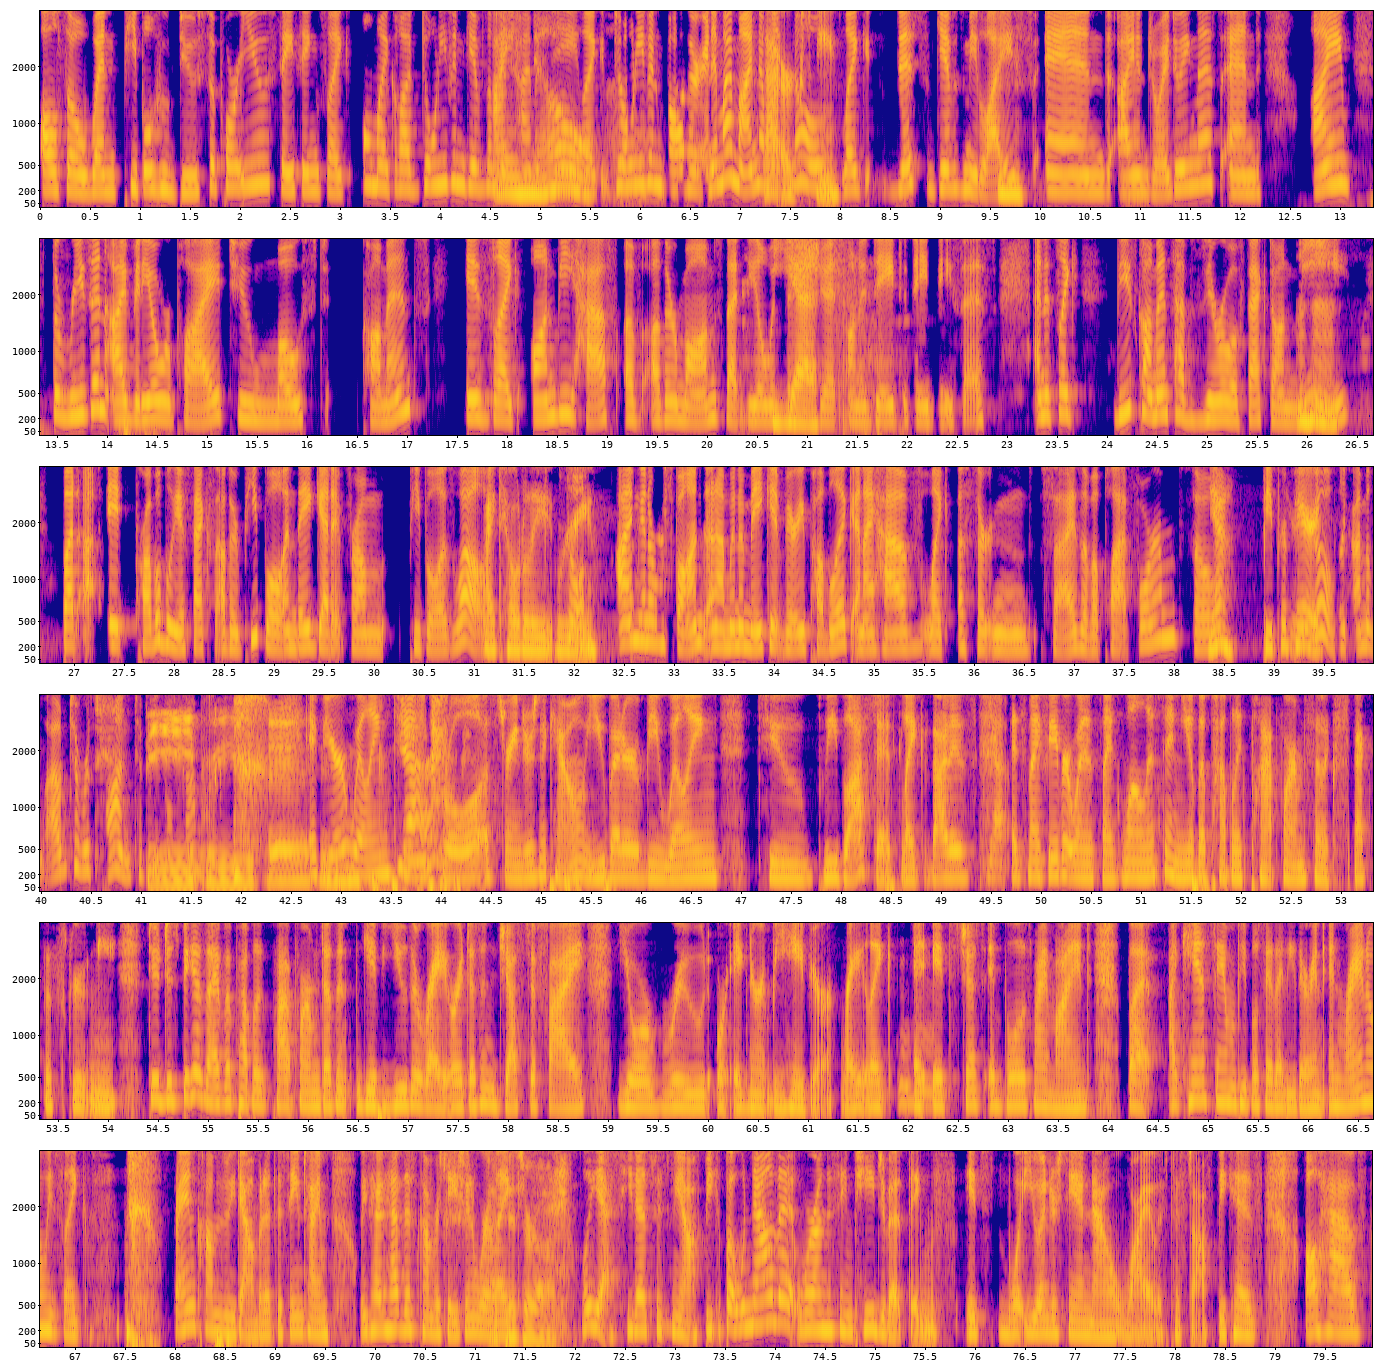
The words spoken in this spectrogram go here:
Also, when people who do support you say things like, "Oh my god, don't even give them the I time of day. Like, don't even bother." And in my mind, I'm That like, "No, me. Mm-hmm. like this gives me life, and I enjoy doing this." And I'm the reason I video reply to most comments is like on behalf of other moms that deal with this Yes. shit on a day to day basis. And it's like these comments have zero effect on me, Mm-hmm. But uh, it probably affects other people and they get it from people as well. I totally agree. So I'm going to respond and I'm going to make it very public. And I have like a certain size of a platform. So yeah, be prepared. go. Like I'm allowed to respond to people's comments. If you're willing to Yeah. troll a stranger's account, you better be willing to be blasted. Like that is, Yeah. it's my favorite when it's like, well, listen, you have a public platform, so expect the scrutiny. Dude, just because I have a public platform doesn't give you the right or it doesn't justify your rude or ignorant behavior, right? Like it, mm-hmm. it's just, it blows my mind. But I can't stand when people say that either. And, and Ryan always like, Ryan calms me down, but at the same time, we've had to have this conversation where I like, piss her off. well, yes, he does piss me off. Because, but now that we're on the same page about things, it's what you understand now why I was pissed off. Because I'll have,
